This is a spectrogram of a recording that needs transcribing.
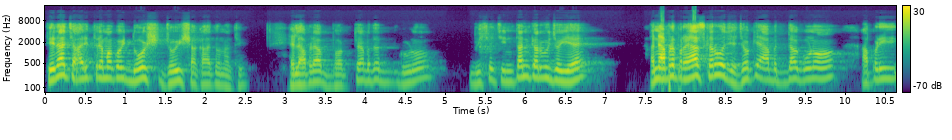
તેના ચારિત્ર્યમાં કોઈ દોષ જોઈ શકાતો નથી. એટલે આપણે આ ભક્તો બધા ગુણો વિશે ચિંતન કરવું જોઈએ. અને આપણે પ્રયાસ કરવો જોઈએ. જોકે આ બધા ગુણો આપણી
